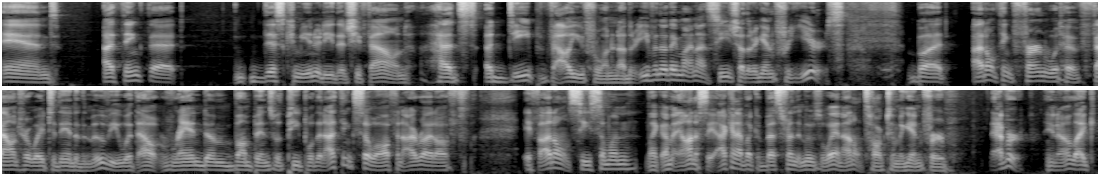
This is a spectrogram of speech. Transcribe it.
And I think that this community that she found had a deep value for one another, even though they might not see each other again for years. But I don't think Fern would have found her way to the end of the movie without random bump ins with people that I think so often I write off. If I don't see someone, like, I mean, honestly, I can have like a best friend that moves away and I don't talk to him again for ever, you know? Like,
